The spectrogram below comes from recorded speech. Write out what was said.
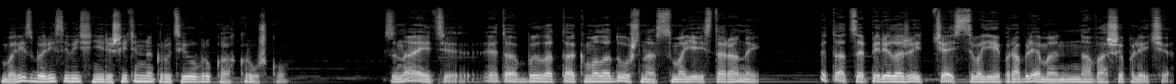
Борис Борисович нерешительно крутил в руках кружку. «Знаете, это было так малодушно с моей стороны. Пытаться переложить часть своей проблемы на ваши плечи.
